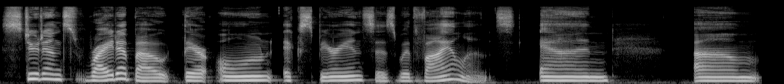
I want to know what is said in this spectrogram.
students write about their own experiences with violence and um,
